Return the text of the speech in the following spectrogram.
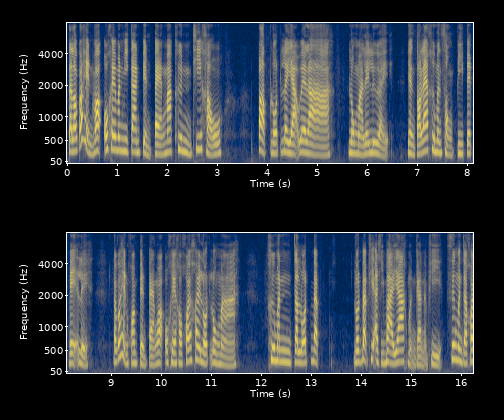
แต่เราก็เห็นว่าโอเคมันมีการเปลี่ยนแปลงมากขึ้นที่เขาปรับลดระยะเวลาลงมาเรื่อยๆ อย่างตอนแรกคือมันสองปีเป๊ะๆเลย แล้วก็เห็นความเปลี่ยนแปลงว่าโอเคเขาค่อยๆ ลดลงมา คือมันจะลดแบบลดแบบที่อธิบายยากเหมือนกันอะพี่ ซึ่งมันจะค่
